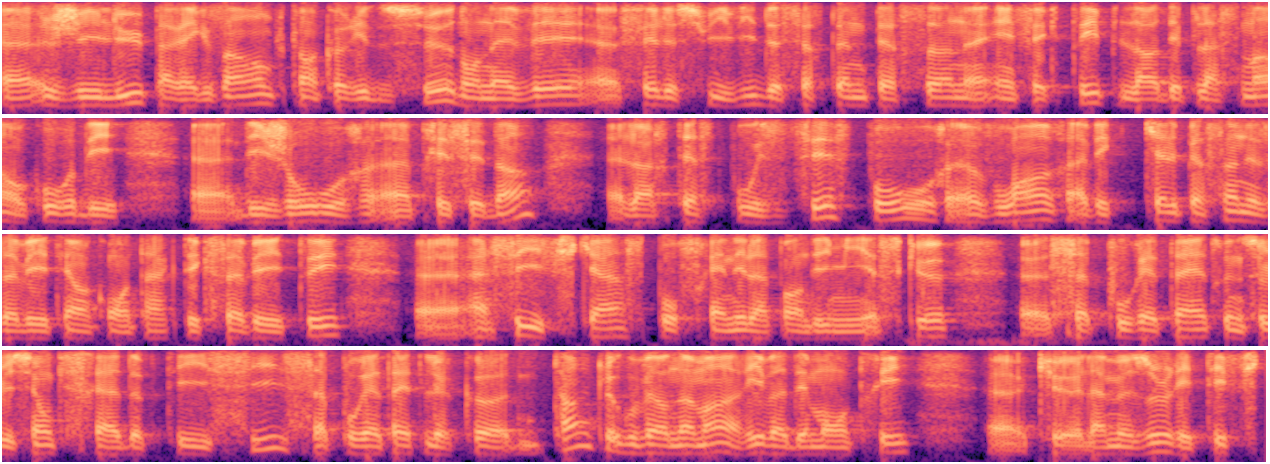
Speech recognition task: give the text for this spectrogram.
J'ai lu, par exemple, qu'en Corée du Sud, on avait fait le suivi de certaines personnes infectées puis leur déplacement au cours des des jours précédents, leur test positif pour euh, voir avec quelles personnes elles avaient été en contact et que ça avait été euh, assez efficace pour freiner la pandémie. Est-ce que euh, ça pourrait être une solution qui serait adoptée ici? Ça pourrait être le cas. Tant que le gouvernement arrive à démontrer que la mesure est efficace,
